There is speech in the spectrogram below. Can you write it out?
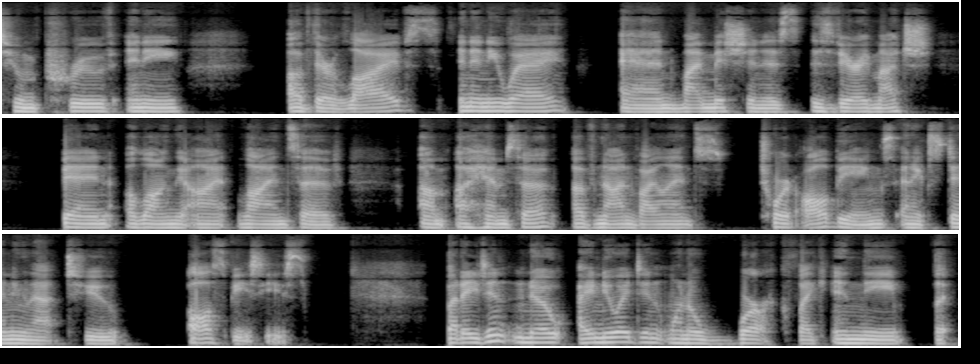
to improve any of their lives in any way. And my mission is is very much been along the lines of um, ahimsa of nonviolence toward all beings and extending that to all species. But I didn't know. I knew I didn't want to work like in the like,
